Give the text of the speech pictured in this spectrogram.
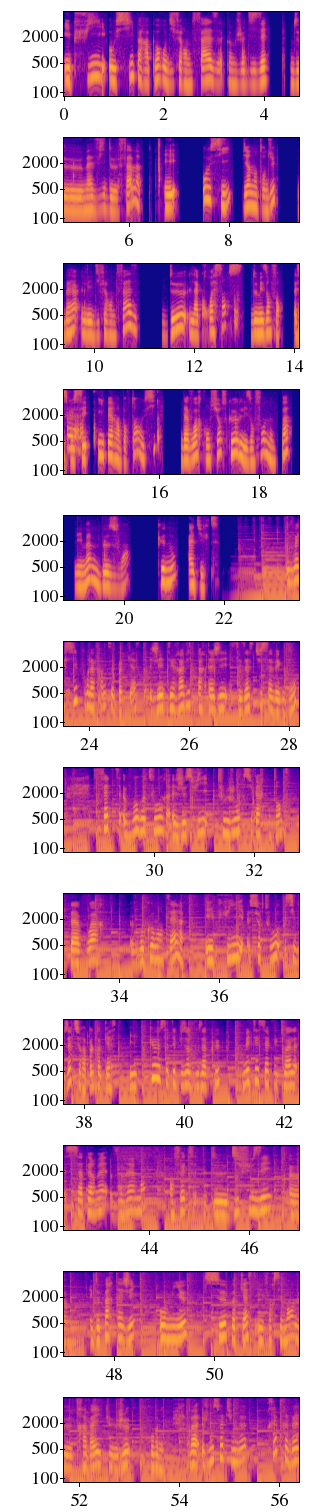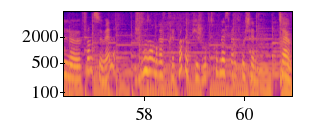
et puis aussi par rapport aux différentes phases, comme je disais, de ma vie de femme et aussi, bien entendu, bah, les différentes phases de la croissance de mes enfants. Parce que c'est hyper important aussi d'avoir conscience que les enfants n'ont pas les mêmes besoins que nous, adultes. Et voici pour la fin de ce podcast. J'ai été ravie de partager ces astuces avec vous. Faites vos retours, je suis toujours super contente d'avoir vos commentaires. Et puis surtout, si vous êtes sur Apple Podcast et que cet épisode vous a plu, mettez 5 étoiles. Ça permet vraiment en fait de diffuser euh, et de partager au mieux ce podcast et forcément le travail que je fournis. Bah, je vous souhaite une très très belle euh, fin de semaine. Je vous embrasse très fort et puis je vous retrouve la semaine prochaine. Ciao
